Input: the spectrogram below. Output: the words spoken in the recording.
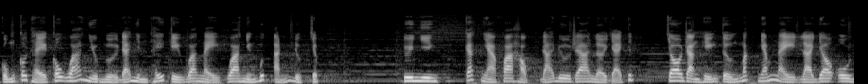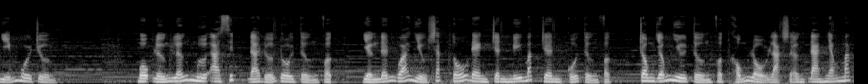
Cũng có thể có quá nhiều người đã nhìn thấy kỳ quan này qua những bức ảnh được chụp. Tuy nhiên, các nhà khoa học đã đưa ra lời giải thích cho rằng hiện tượng mắt nhắm này là do ô nhiễm môi trường. Một lượng lớn mưa axit đã rửa đôi tượng Phật dẫn đến quá nhiều sắc tố đen trên mí mắt trên của tượng Phật, trông giống như tượng Phật khổng lồ Lạc Sơn đang nhắm mắt.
